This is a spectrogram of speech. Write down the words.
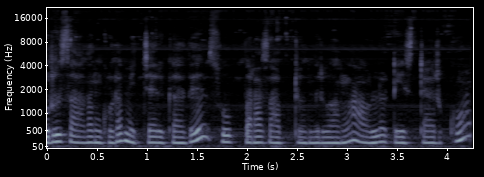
ஒரு சாதம் கூட மிச்சம் இருக்காது. சூப்பராக சாப்பிட்டு வந்துடுவாங்க அவ்வளோ டேஸ்ட்டாக இருக்கும்.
